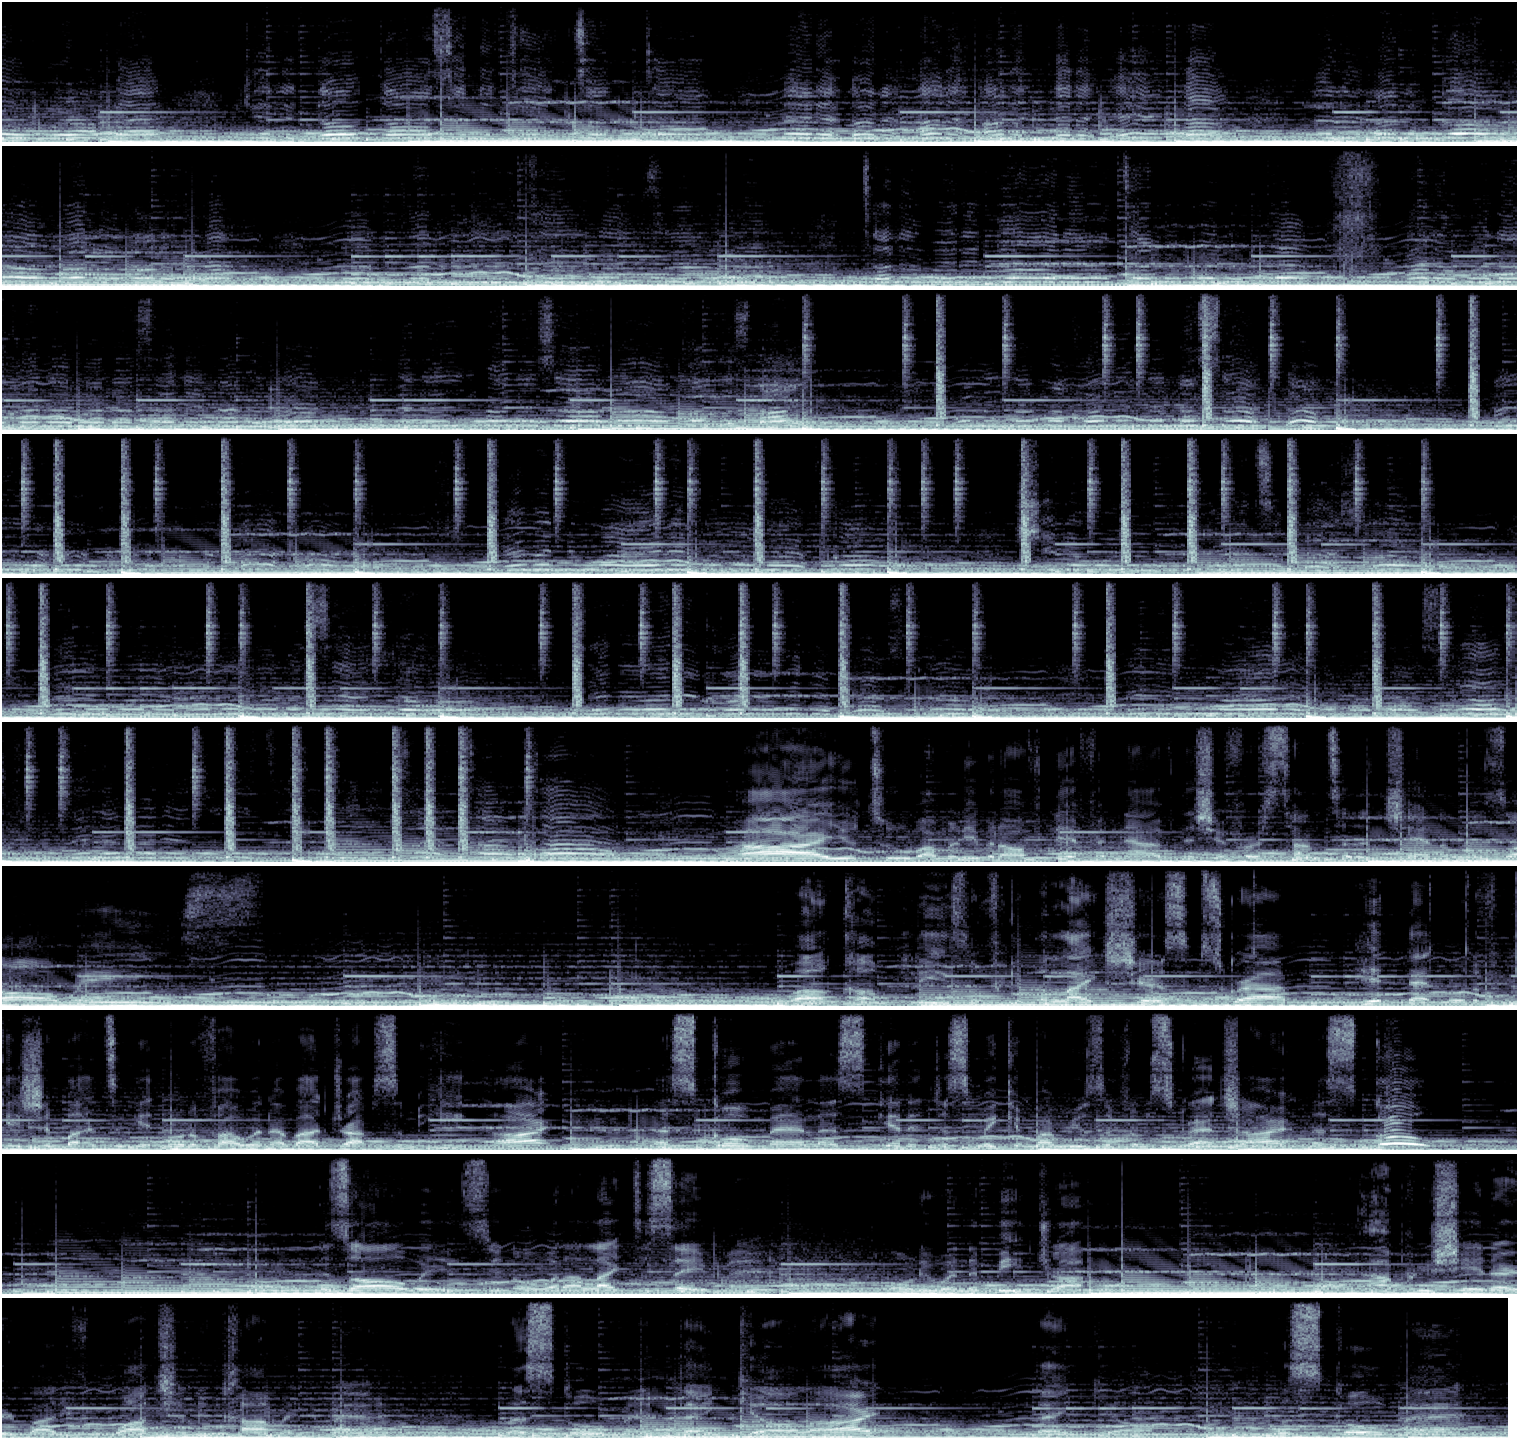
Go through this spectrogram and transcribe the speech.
know where I'm at. Get it done. Alright, YouTube, I'm gonna leave it off there for now. If this your first time to the channel, as always, welcome. Please don't forget to like, share, subscribe, hit that notification button to get notified whenever I drop some heat. Alright, let's go, man. Let's get it. Just making my music from scratch. Alright, let's go. As always, you know what I like to say, man. Only when the beat drop. I appreciate everybody for watching and commenting, man. Let's go, man. Thank y'all, alright? Thank y'all. Let's go, man.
